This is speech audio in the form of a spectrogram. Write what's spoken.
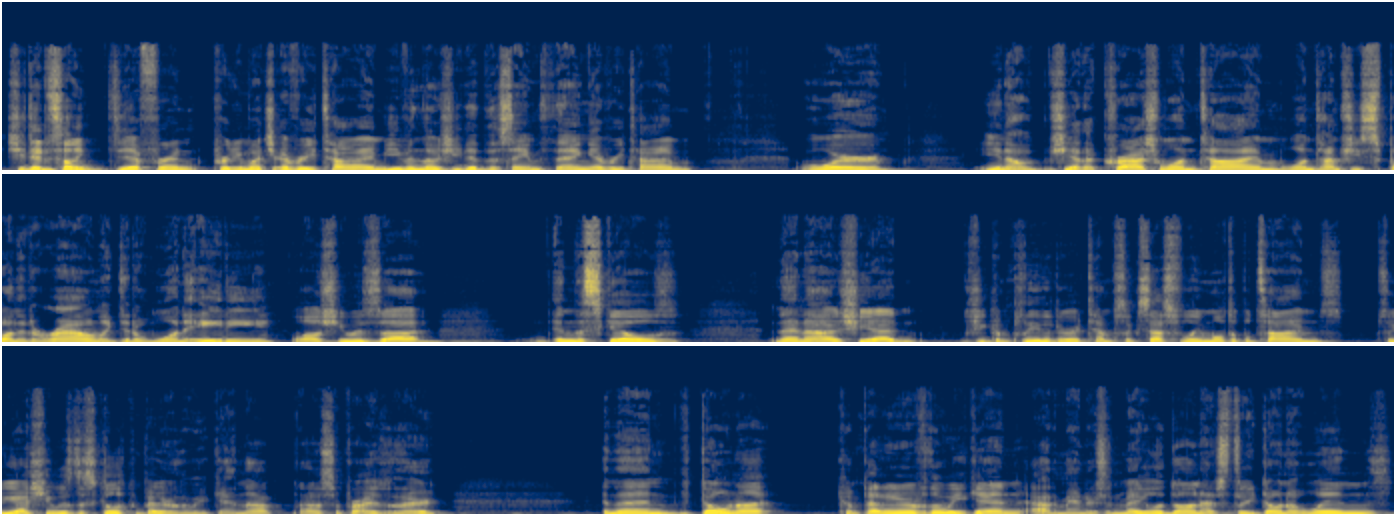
She did something different pretty much every time, even though she did the same thing every time. Where, you know, she had a crash one time. One time she spun it around, like did a 180 while she was uh, in the skills. Then uh, she had she completed her attempt successfully multiple times. So yeah, she was the skills competitor of the weekend. Not not a surprise there. And then the donut competitor of the weekend, Adam Anderson Megalodon has three donut wins,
